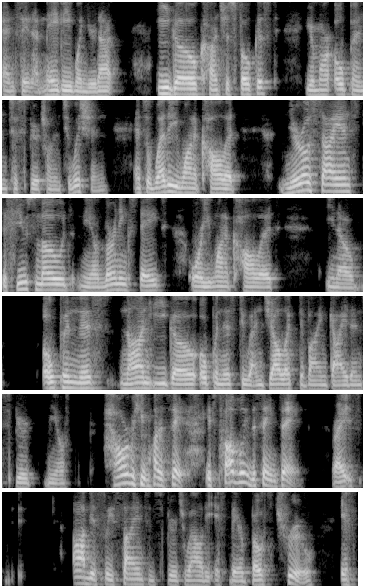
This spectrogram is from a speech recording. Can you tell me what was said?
and say that maybe when you're not ego conscious focused, you're more open to spiritual intuition. And so whether you want to call it neuroscience, diffuse mode, you know, learning state, or you want to call it, you know, openness, non-ego, openness to angelic divine guidance, spirit, you know, however you want to say it, it's probably the same thing, right? It's obviously science and spirituality, if they're both true, if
